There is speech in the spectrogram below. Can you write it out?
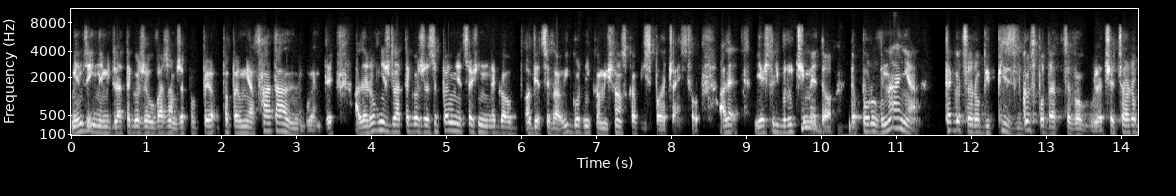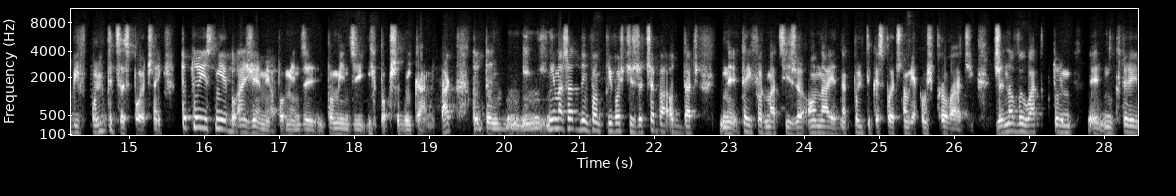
między innymi dlatego, że uważam, że popełnia fatalne błędy, ale również dlatego, że zupełnie coś innego obiecywał i górnikom, i Śląskowi, i społeczeństwu. Ale jeśli wrócimy do, do porównania tego, co robi PiS w gospodarce w ogóle, czy co robi w polityce społecznej, to tu jest niebo a ziemia pomiędzy, pomiędzy ich poprzednikami. Tak? To, to nie, nie, ma żadnych wątpliwości, że trzeba oddać tej formacji, że ona jednak politykę społeczną jakąś prowadzi, że nowy ład, którym, który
